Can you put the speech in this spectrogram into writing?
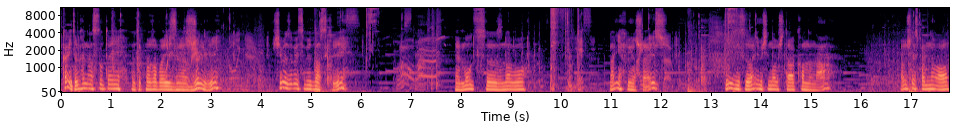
Okej, trochę nas tutaj, że tak można powiedzieć, zmiażdżyli. Musimy zrobić sobie jednostki. Forster. by Móc e, znowu Yes. na nich I mean ruszyć. so. Tu zdecydowanie by się nam przydała konna. Ja już nie wspomnę o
